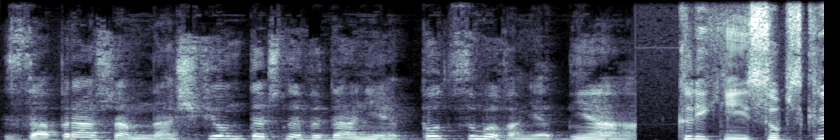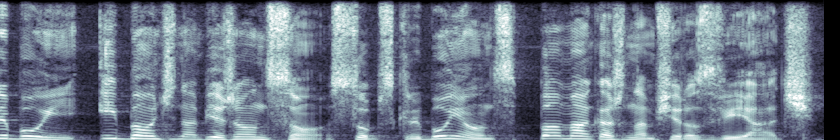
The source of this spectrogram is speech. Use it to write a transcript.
zapraszam na świąteczne wydanie podsumowania dnia. Kliknij subskrybuj i bądź na bieżąco. Subskrybując, pomagasz nam się rozwijać.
